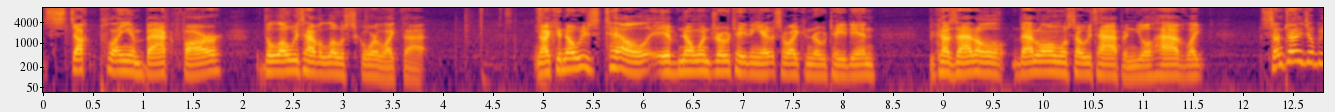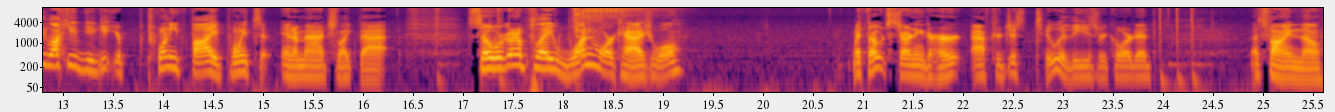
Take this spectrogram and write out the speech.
stuck playing back far. They'll always have a low score like that. And I can always tell if no one's rotating out, so I can rotate in, because that'll that'll almost always happen. You'll have like sometimes you'll be lucky if you get your 25 points in a match like that. So we're going to play one more casual. My throat's starting to hurt after just two of these recorded. That's fine, though.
